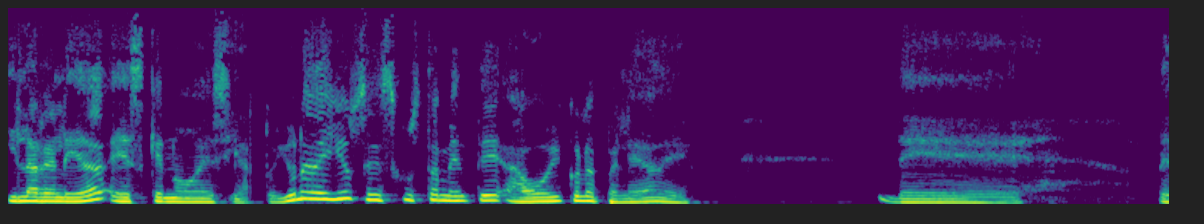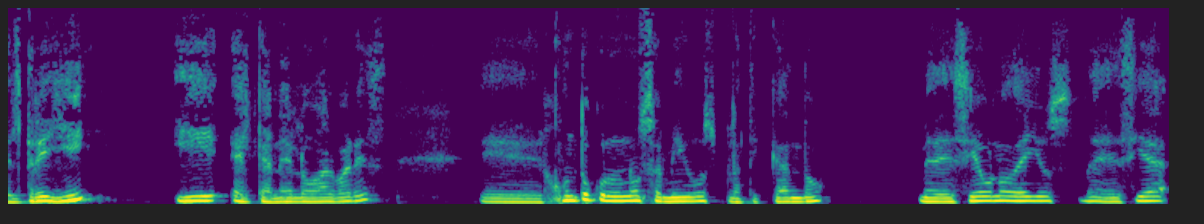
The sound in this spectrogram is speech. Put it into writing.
y la realidad es que no es cierto. Y uno de ellos es justamente a hoy con la pelea de, de del 3G y el Canelo Álvarez, eh, junto con unos amigos platicando, me decía uno de ellos, me decía,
